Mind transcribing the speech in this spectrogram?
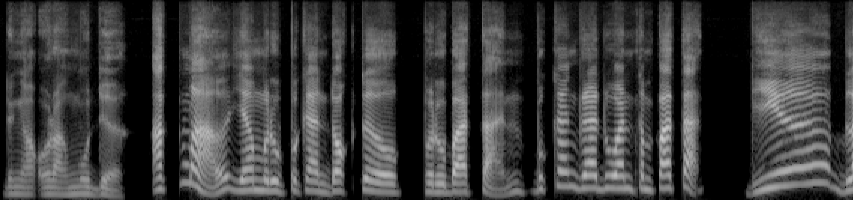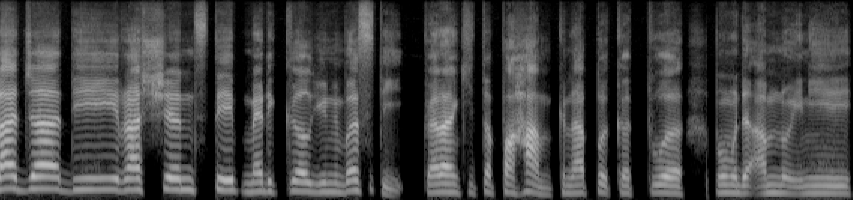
dengan orang muda. Akmal yang merupakan doktor perubatan bukan graduan tempatan. Dia belajar di Russian State Medical University. Sekarang kita faham kenapa ketua pemuda AMNO ini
